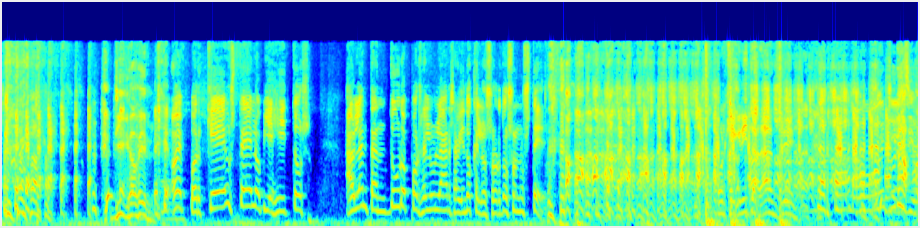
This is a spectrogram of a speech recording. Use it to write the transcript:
Diga, a ver. Oye, ¿por qué ustedes los viejitos hablan tan duro por celular sabiendo que los sordos son ustedes? Porque gritarán, sí. Durísimo.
